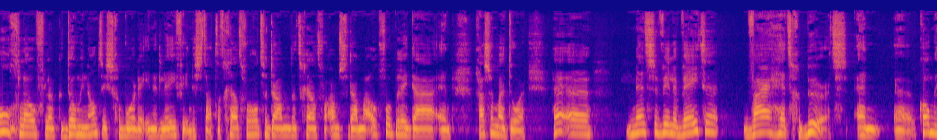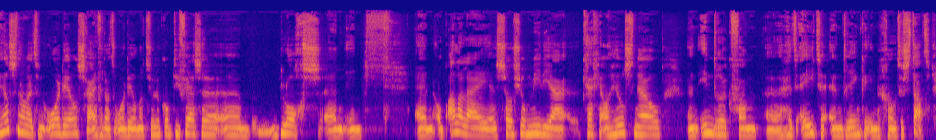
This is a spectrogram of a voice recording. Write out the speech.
ongelooflijk dominant is geworden in het leven in de stad. Dat geldt voor Rotterdam, dat geldt voor Amsterdam, maar ook voor Breda en ga zo maar door. uh, mensen willen weten waar het gebeurt en uh, komen heel snel met een oordeel, schrijven dat oordeel natuurlijk op diverse uh, blogs en, in, en op allerlei social media krijg je al heel snel een indruk van het eten en drinken in de grote stad.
